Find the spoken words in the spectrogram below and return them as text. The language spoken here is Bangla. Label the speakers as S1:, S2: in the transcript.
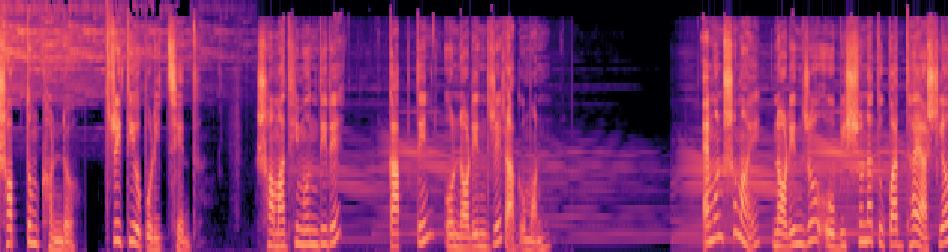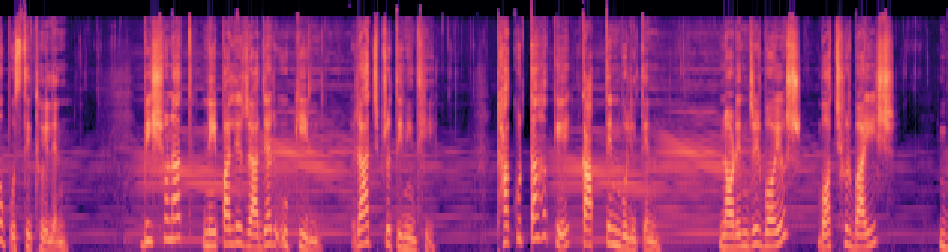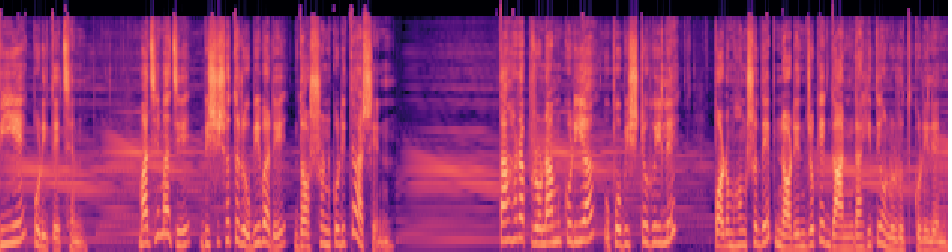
S1: সপ্তম খণ্ড, তৃতীয় পরিচ্ছেদ। সমাধি মন্দিরে কাপ্তেন ও নরেন্দ্রের আগমন। এমন সময় নরেন্দ্র ও বিশ্বনাথ উপাধ্যায় আসিয়া উপস্থিত হইলেন। বিশ্বনাথ নেপালের রাজার উকিল, রাজপ্রতিনিধি। ঠাকুর তাহাকে কাপ্তেন বলিতেন। নরেন্দ্রের বয়স বছর বাইশ। বিয়ে পড়িতেছেন। মাঝে মাঝে বিশেষত রবিবারে দর্শন করিতে আসেন। তাহারা প্রণাম করিয়া উপবিষ্ট হইলে পরমহংসদেব নরেন্দ্রকে গান গাহিতে অনুরোধ করিলেন।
